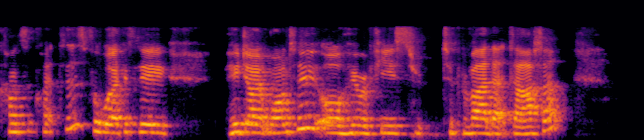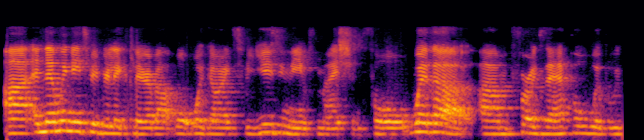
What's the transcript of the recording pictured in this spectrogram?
consequences for workers who, who don't want to or who refuse to, to provide that data? Uh, and then we need to be really clear about what we're going to be using the information for, whether, um, for example, we'll be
